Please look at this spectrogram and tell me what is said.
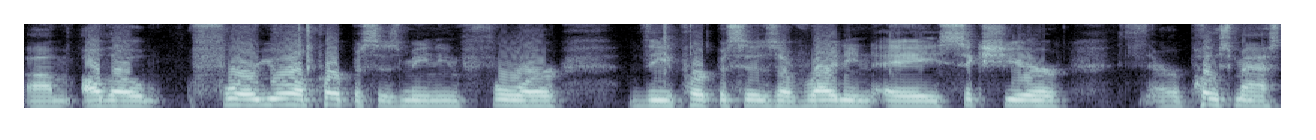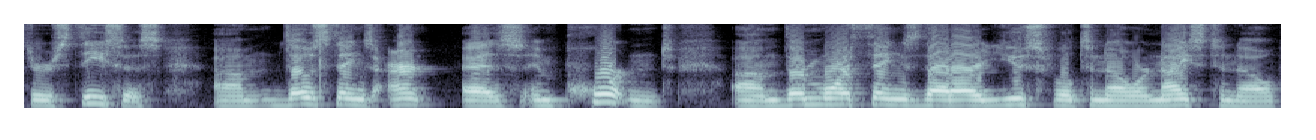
Um, although for your purposes, meaning for the purposes of writing a six-year or postmaster's thesis, um, those things aren't as important. Um, they're more things that are useful to know or nice to know,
